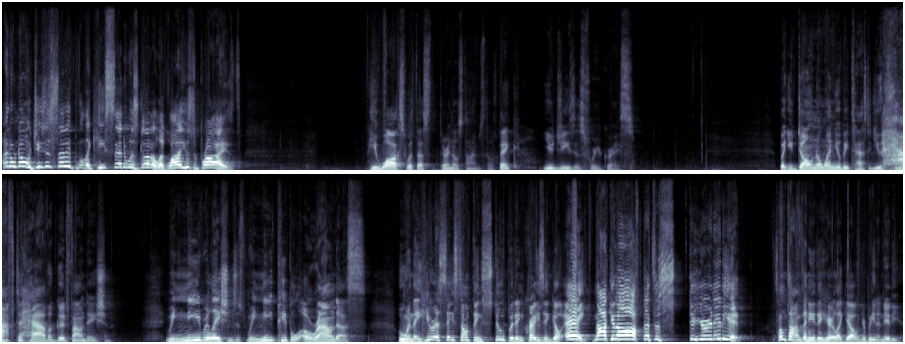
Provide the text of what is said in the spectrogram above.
I don't know. Jesus said it like he said it was gonna. Like, why are you surprised? He walks with us during those times, though. Thank you, Jesus, for your grace. But you don't know when you'll be tested. You have to have a good foundation. We need relationships. We need people around us who, when they hear us say something stupid and crazy, go, hey, knock it off. That's a, st- you're an idiot. Sometimes I need to hear, like, yo, you're being an idiot.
